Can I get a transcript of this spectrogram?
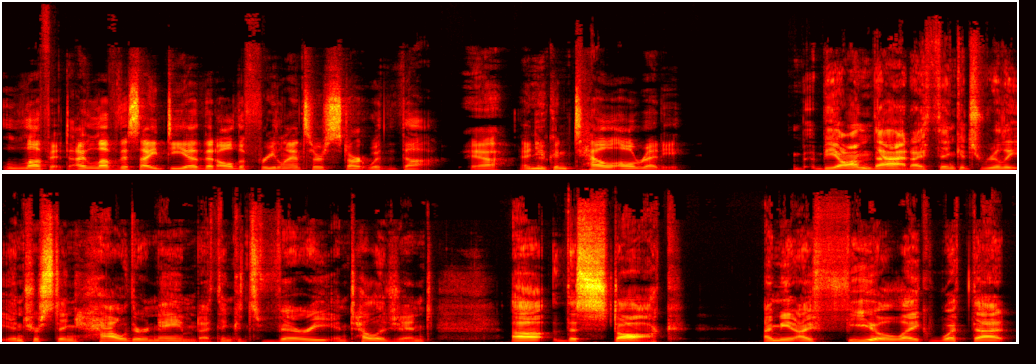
Love it. I love this idea that all the freelancers start with the, Yeah. and you can tell already. Beyond that, I think it's really interesting how they're named. I think it's very intelligent. Uh, the Stalk, I mean, I feel like what that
